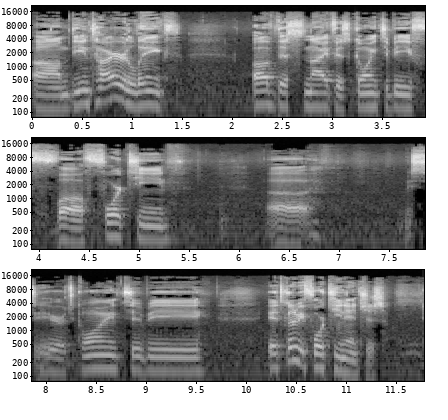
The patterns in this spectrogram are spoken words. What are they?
um, the entire length of this knife is going to be uh, 14. Uh, let me see here. It's going to be. It's going to be 14 inches.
